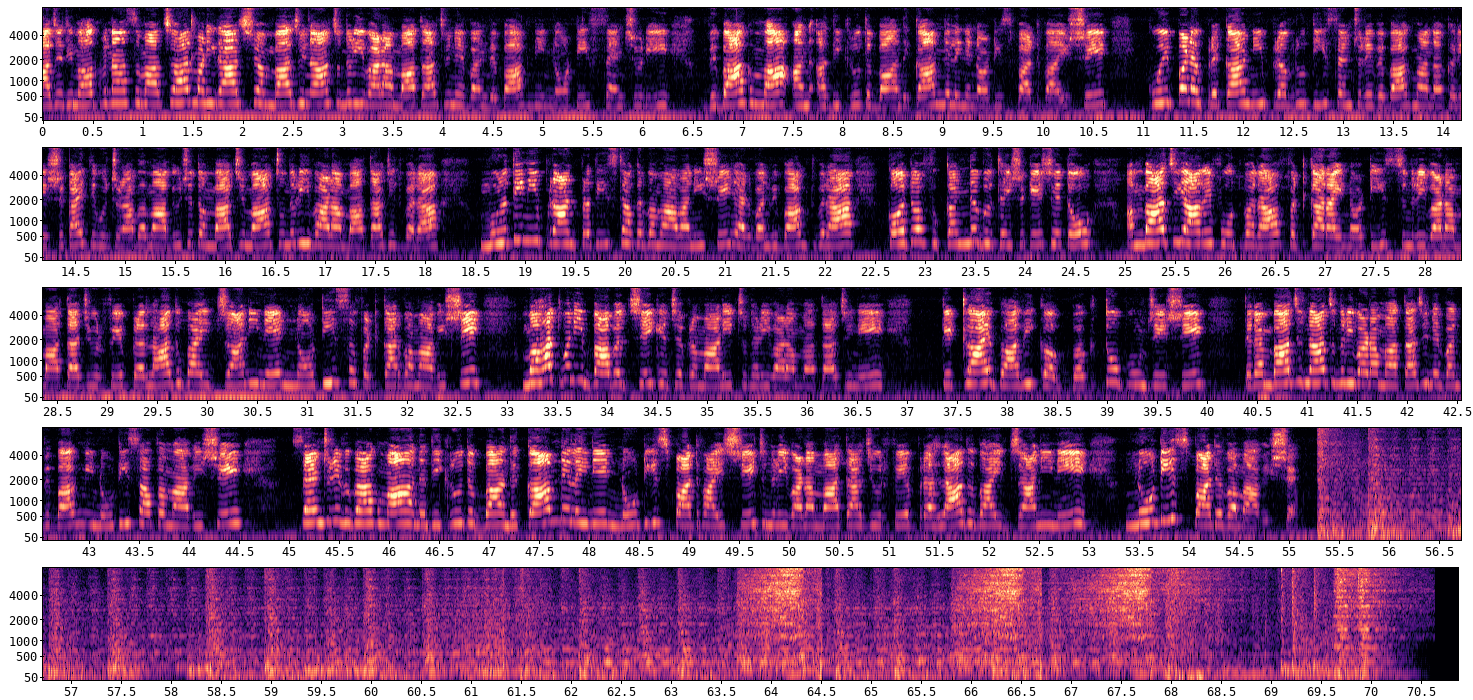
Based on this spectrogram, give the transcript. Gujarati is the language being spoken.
અંબાજીથી મહત્વના સમાચાર મળી રહ્યા છે. અંબાજીના ચુંદડીવાળા માતાજીને વન વિભાગની નોટિસ સેન્ચુરી વિભાગમાં અનઅધિકૃત બાંધકામને લઈને નોટિસ પાઠવાઈ છે. કોઈ પણ પ્રકારની પ્રવૃત્તિ સેન્ચુરી વિભાગમાં ન કરી શકાય તેવું જણાવવામાં આવ્યું છે. તો અંબાજીમાં ચુંદડીવાળા માતાજી દ્વારા મૂર્તિની પ્રાણ પ્રતિષ્ઠા કરવામાં આવવાની છે જ્યારે વન વિભાગ દ્વારા કોર્ટ ઓફ કંડબ થઈ શકે છે તો અંબાજી આરએફઓ દ્વારા ફટકારાઈ નોટિસ. ચંદ્રીવાડા માતાજી ઉર્ફે પ્રહલાદભાઈ જાનીને નોટિસ ફટકારવામાં આવી છે. મહત્વની બાબત છે કે જે પ્રમાણે ચુંદડીવાળા માતાજીને કેટલાય ભાવિક ભક્તો પૂંજે છે. ત્યારે અંબાજીના ચુંદડીવાડા માતાજીને વન વિભાગની નોટિસ આપવામાં આવી છે. સેન્ચુરી વિભાગમાં અનધિકૃત બાંધકામને લઈને નોટિસ પાઠવાઈ છે. ચુંદડીવાડા માતાજી ઉર્ફે પ્રહલાદભાઈ જાનીને નોટિસ પાઠવવામાં આવી છે.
